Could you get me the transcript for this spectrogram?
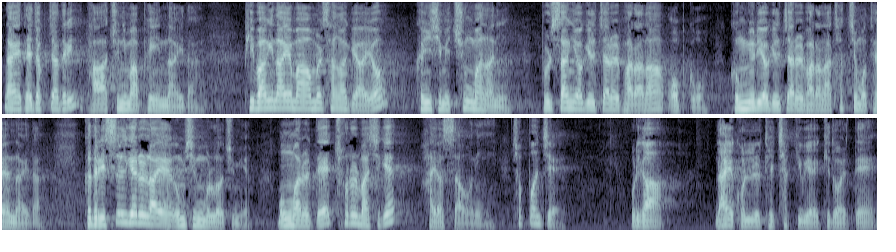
나의 대적자들이 다 주님 앞에 있나이다. 비방이 나의 마음을 상하게 하여 근심이 충만하니 불쌍히 여길 자를 바라나 없고 극률이 여길 자를 바라나 찾지 못하였나이다. 그들이 쓸개를 나의 음식물로 주며 목마를 때 초를 마시게 하였사오니 첫 번째 우리가 나의 권리를 되찾기 위해 기도할 때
